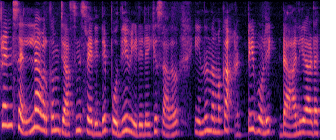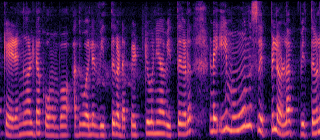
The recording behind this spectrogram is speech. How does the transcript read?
ഫ്രണ്ട്സ് എല്ലാവർക്കും ജാസ്മിൻ സ്വേഡിന്റെ പുതിയ വീഡിയോയിലേക്ക് സ്വാഗതം. ഇന്ന് നമുക്ക് അടിപൊളി ഡാലിയയുടെ കിഴങ്ങുകളുടെ കോംബോ അതുപോലെ വിത്തുകളുടെ പെറ്റൂനിയ വിത്തുകൾ ഈ മൂന്ന് സ്ലിപ്പിലുള്ള വിത്തുകൾ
